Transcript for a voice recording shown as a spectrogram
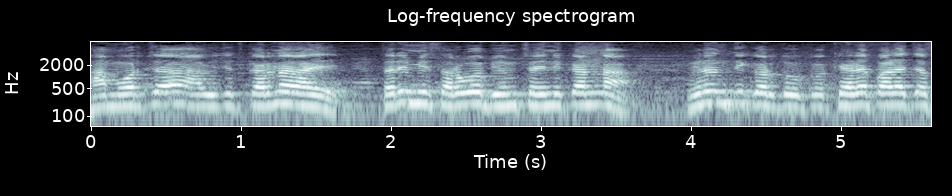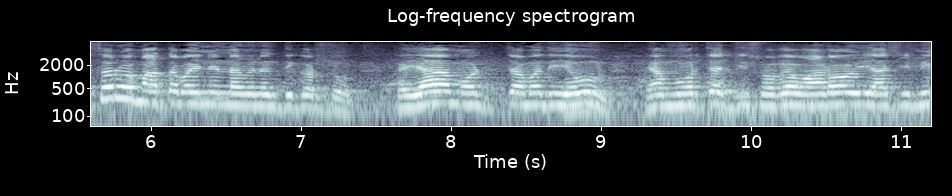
हा मोर्चा आयोजित करणार आहे. तरी मी सर्व भीमसैनिकांना विनंती करतो क- खेड्यापाड्याच्या सर्व माता बहिणींना विनंती करतो या मोर्चामध्ये येऊन या मोर्चाची शोभा वाढवावी अशी मी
